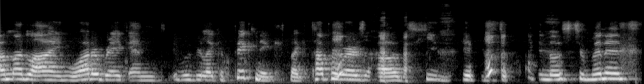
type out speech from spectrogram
I'm not lying water break and it would be like a picnic, like Tupperware's out. He in those two minutes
